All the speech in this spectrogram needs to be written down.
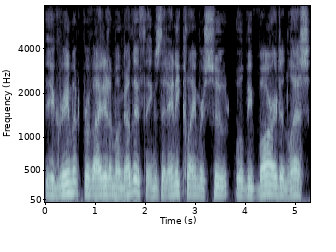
The agreement provided, among other things, that any claim or suit will be barred unless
